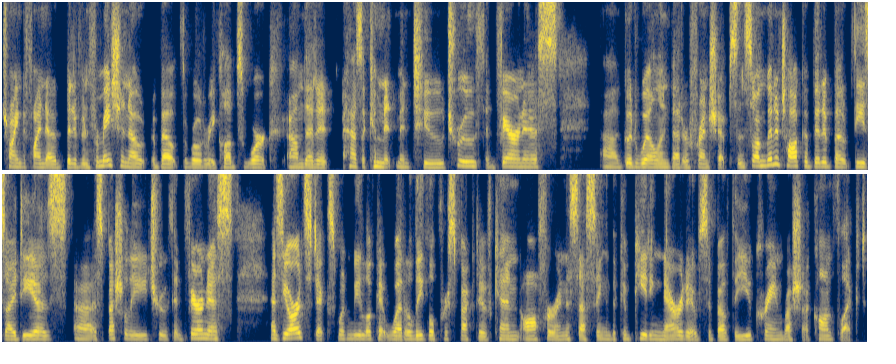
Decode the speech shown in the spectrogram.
trying to find out a bit of information out about the Rotary Club's work um, that it has a commitment to truth and fairness, uh, goodwill, and better friendships. And so I'm going to talk a bit about these ideas, uh, especially truth and fairness, as yardsticks when we look at what a legal perspective can offer in assessing the competing narratives about the Ukraine-Russia conflict.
